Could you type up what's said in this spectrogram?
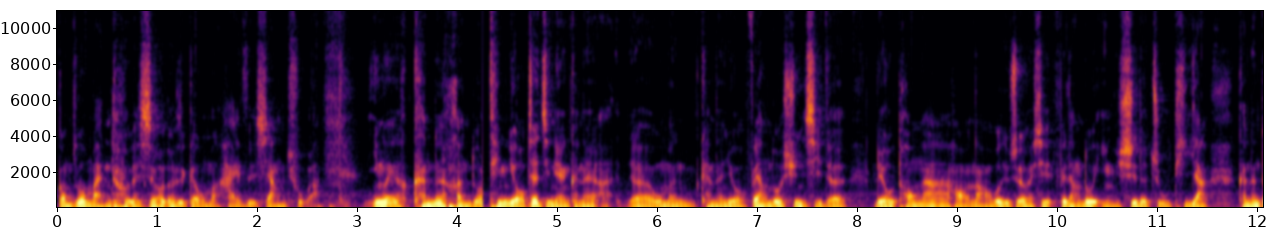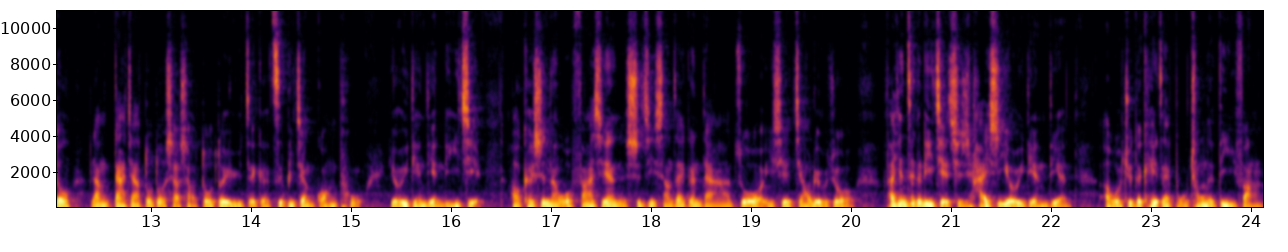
工作蛮多的时候都是跟我们孩子相处啊，因为可能很多听友这几年可能啊，呃，我们可能有非常多讯息的流通啊，好，然后或者说一些非常多影视的主题啊，可能都让大家多多少少都对于这个自闭症光谱有一点点理解。好，可是呢，我发现实际上在跟大家做一些交流之后，发现这个理解其实还是有一点点，呃，我觉得可以再补充的地方。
